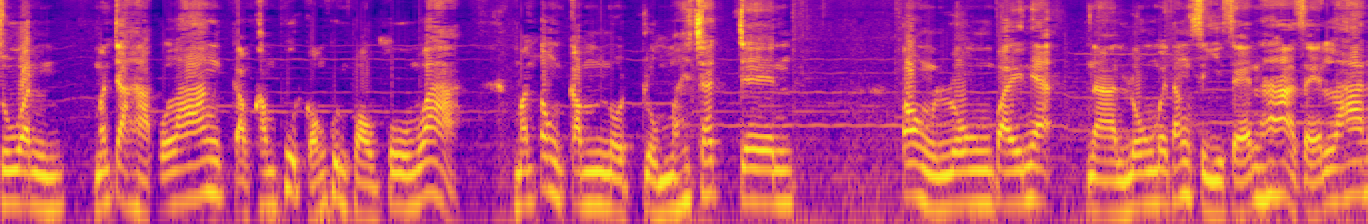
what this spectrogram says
ส่วนมันจะหักล้างกับคำพูดของคุณเผ่าภูมิว่า มันต้องกำหนดกลุ่มให้ชัดเจน ต้องลงไปเนี่ยนะลงไปทั้ง4ี่แสนห้าแสนล้าน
